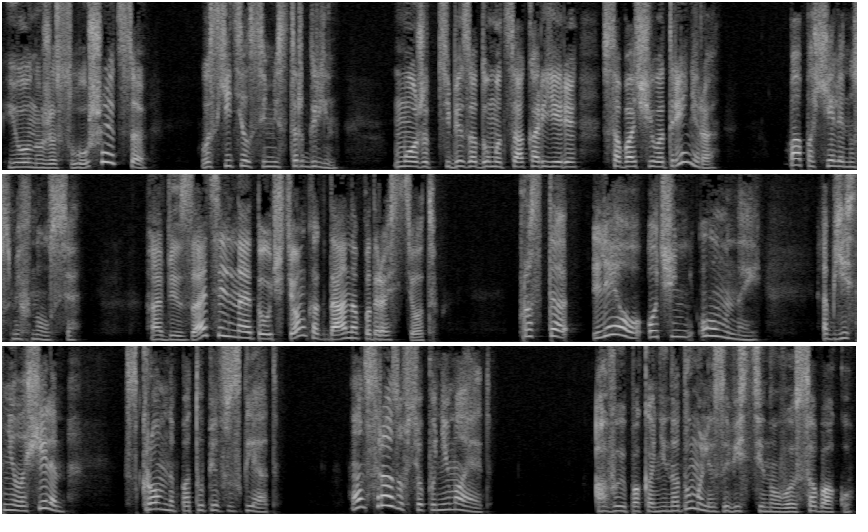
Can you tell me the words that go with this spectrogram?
«И он уже слушается?» — восхитился мистер Грин. «Может, тебе задуматься о карьере собачьего тренера?» Папа Хелен усмехнулся. «Обязательно это учтем, когда она подрастет. «Просто Лео очень умный», — объяснила Хелен, скромно потупив взгляд. «Он сразу все понимает». «А вы пока не надумали завести новую собаку?»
